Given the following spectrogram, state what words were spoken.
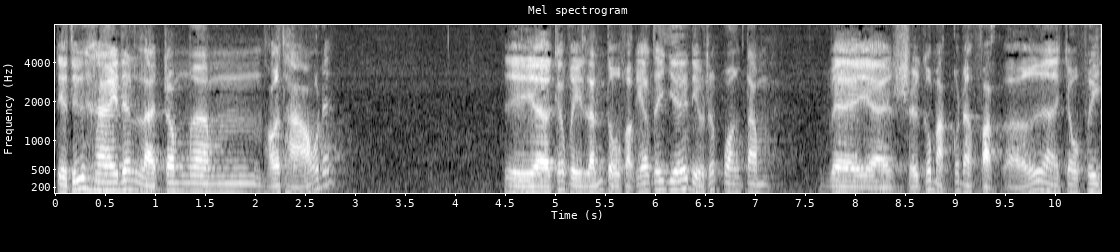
Điều thứ hai đó là trong um, hội thảo đó thì uh, các vị lãnh tụ phật giáo thế giới đều rất quan tâm về uh, sự có mặt của đạo phật ở uh, châu phi.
